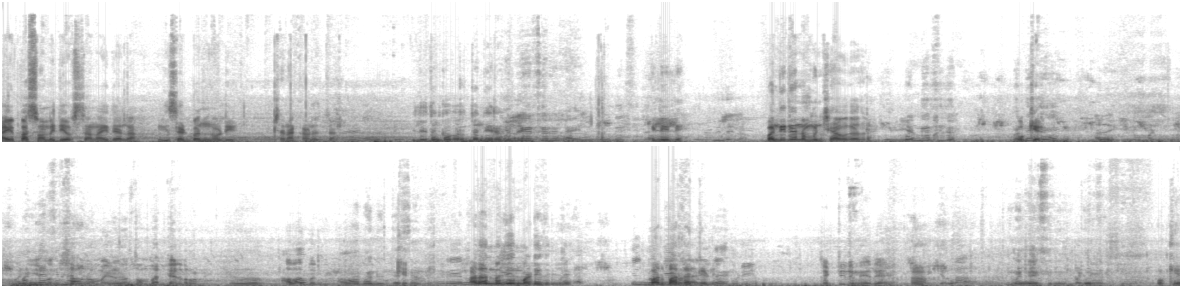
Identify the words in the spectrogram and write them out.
ಅಯ್ಯಪ್ಪ ಸ್ವಾಮಿ ದೇವಸ್ಥಾನ ಇದೆಯಲ್ಲ ಈ ಸೈಡ್ ಬಂದು ನೋಡಿ, ಚೆನ್ನಾಗಿ ಕಾಣುತ್ತೆ. ಇಲ್ಲಿ ತನಕ ಬರುತ್ತೆ ನೀರು? ಇಲ್ಲಿ ಇಲ್ಲಿ ಇಲ್ಲಿ ಬಂದಿದ್ದೆ ನಮ್ಮ ಮುಂಚೆ ಯಾವಾಗಾದ್ರೆ. ಓಕೆ. ಮಣ್ಣು ಅದಾದ್ಮೇಲೆ ಏನು ಮಾಡಿದ್ರಿ ಇಲ್ಲಿ? ಬರಬಾರ್ದು ಅಂತೇಳಿ ಕಟ್ಟಿದ ಮೇಲೆ. ಮಣ್ಣು ಓಕೆ.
